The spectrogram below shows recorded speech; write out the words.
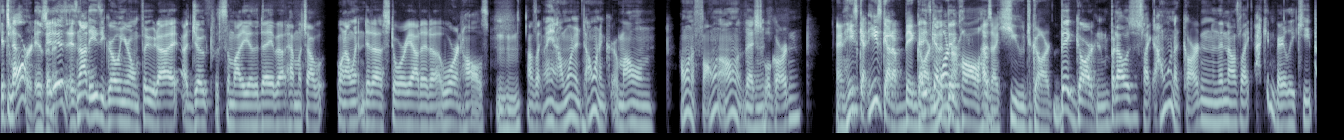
It's No, hard, isn't it it? is. It's not easy growing your own food. I, I joked with somebody the other day about how much I when I went and did a story out at uh, Warren Halls. hmm I was like, man, I wanted I want to grow my own. I want to I want, a mm-hmm. vegetable garden, And he's got he's got a big He's garden. got a Warner big- Hall has a- a huge garden. big garden. But I was just like, I want a garden, and then I was like, I can barely keep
